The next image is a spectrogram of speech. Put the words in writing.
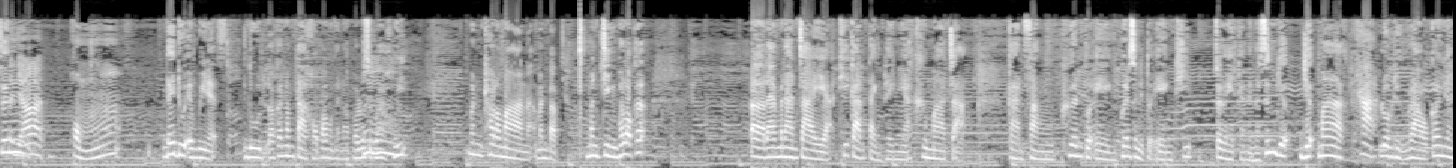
ซึ่งสุดยอดผมได้ดู MV เนี่ย ดูแล้วก็น้ำตาคลอบ้างเหมือนกันนะเพราะรู้สึกว่าอืม เฮ้ย มันทรมานอะมันแบบมันจริง เพราะเราก็เอ่อแรงบันดาลใจอะที่การแต่งเพลงเนี้ยคือมาจากการฟังเพื่อนตัวเอง เพื่อนสนิทตัวเองที่เจอเหตุการณ์แบบนั้นซึ่งเยอะเยอะมากค่ะรวมถึงเราก็ยัง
